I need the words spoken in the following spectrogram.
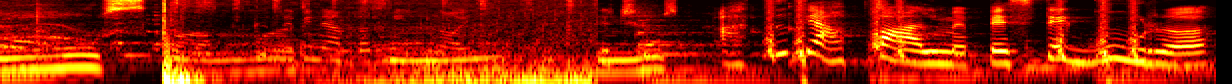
musca, mă. de bine am dormit noi. Deci, atâtea palme peste gură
